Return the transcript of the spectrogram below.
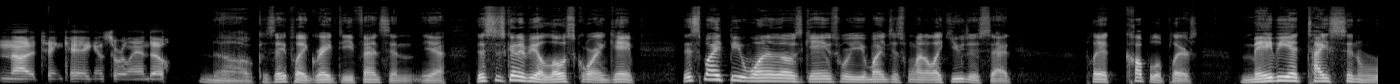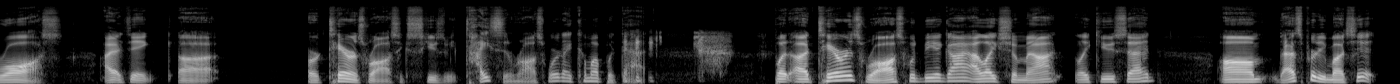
Not a 10K against Orlando. No, because they play great defense, and yeah, this is going to be a low scoring game. This might be one of those games where you might just want to, like you just said, play a couple of players. Maybe a Tyson Ross, I think, uh, or Terrence Ross, excuse me. Tyson Ross, where did I come up with that? But uh, Terrence Ross would be a guy. I like Shamet, like you said. Um, that's pretty much it.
